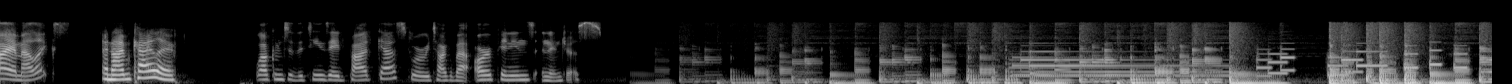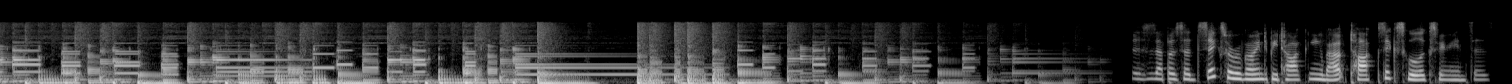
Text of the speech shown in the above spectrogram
Hi, I'm Alex. And I'm Kyler. Welcome to the Teens Aid podcast, where we talk about our opinions and interests. This is episode six, where we're going to be talking about toxic school experiences.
